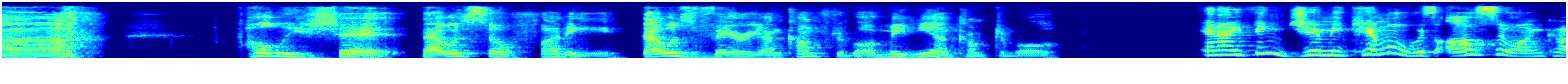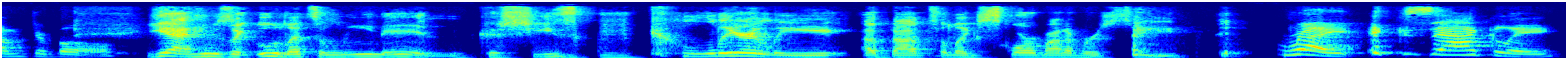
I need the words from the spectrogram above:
Uh holy shit, that was so funny. That was very uncomfortable. It made me uncomfortable. And I think Jimmy Kimmel was also uncomfortable. Yeah, he was like, "Ooh, let's lean in," because she's clearly about to like squirm out of her seat. right, exactly.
